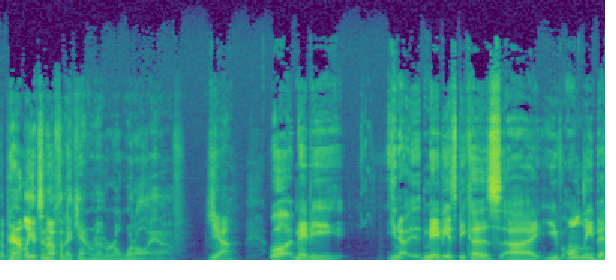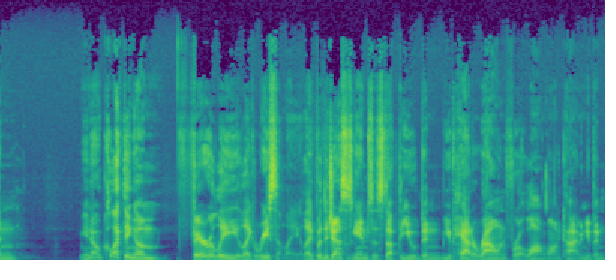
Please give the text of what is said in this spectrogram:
apparently it's enough that I can't remember what all I have. Yeah. Well, maybe you know, maybe it's because uh, you've only been, you know, collecting them fairly like recently. Like with the Genesis games, is stuff that you've been you've had around for a long, long time, and you've been,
